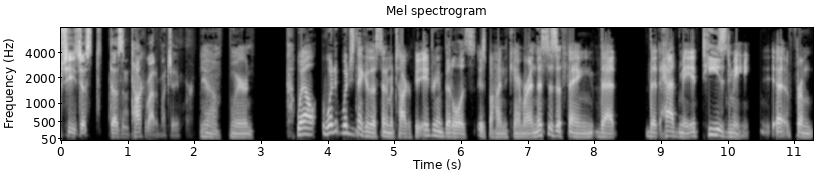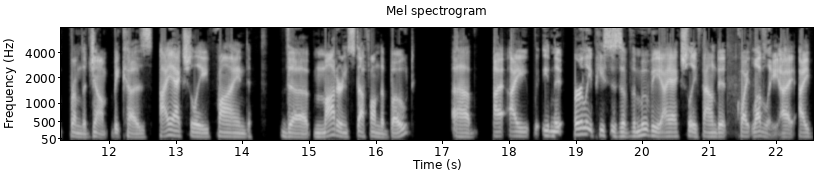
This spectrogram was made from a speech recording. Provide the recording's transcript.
she just doesn't talk about it much anymore. Yeah, weird. Well, what what did you think of the cinematography? Adrian Biddle is is behind the camera, and this is a thing that that had me. It teased me uh, from from the jump because I actually find the modern stuff on the boat. Uh, I, I in the early pieces of the movie, I actually found it quite lovely. I I,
